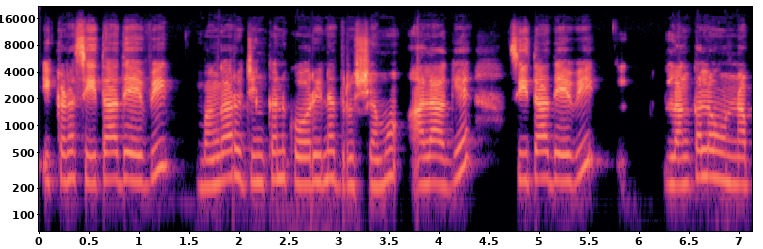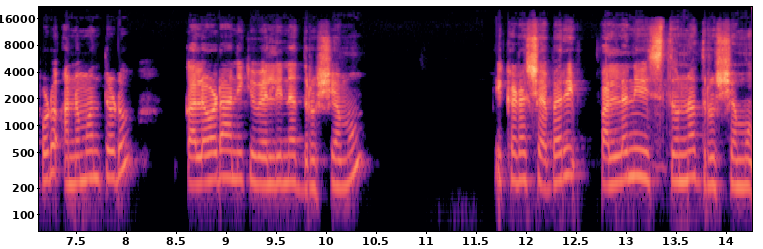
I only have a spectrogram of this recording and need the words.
ఇక్కడ సీతాదేవి బంగారు జింకను కోరిన దృశ్యము. అలాగే సీతాదేవి లంకలో ఉన్నప్పుడు హనుమంతుడు కలవడానికి వెళ్ళిన దృశ్యము. ఇక్కడ శబరి పళ్ళని ఇస్తున్న దృశ్యము.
